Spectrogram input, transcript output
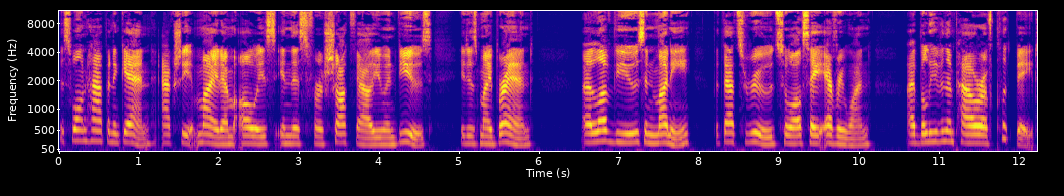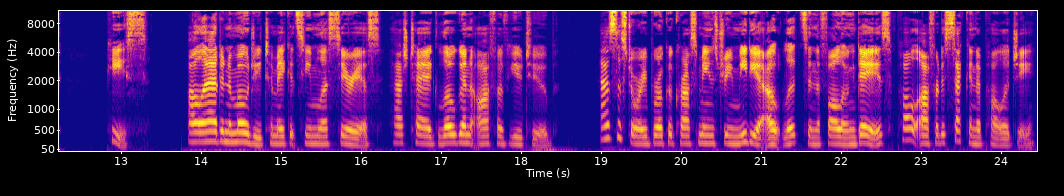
This won't happen again. Actually, it might. I'm always in this for shock value and views. It is my brand. I love views and money, but that's rude, so I'll say everyone. I believe in the power of clickbait. Peace. I'll add an emoji to make it seem less serious. Hashtag Logan off of YouTube. As the story broke across mainstream media outlets in the following days, Paul offered a second apology.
